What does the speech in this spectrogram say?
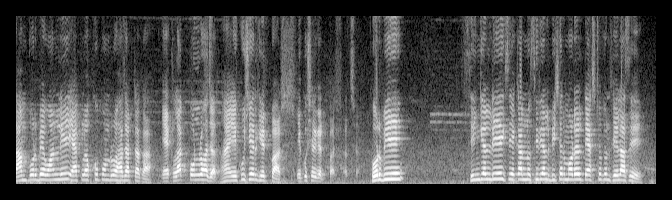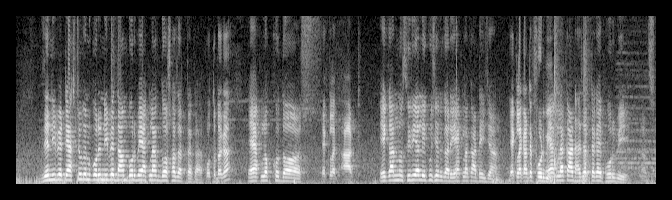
দাম পড়বে ওয়ানলি এক লক্ষ পনেরো হাজার টাকা। এক লাখ পনেরো হাজার? হ্যাঁ একুশের গেট পাস একুশের গেট পাস আচ্ছা। ফোর বি সিঙ্গেল ডিস্ক একান্ন সিরিয়াল বিশের মডেল ট্যাক্স টোকেন ফেল আছে। যে নিবে ট্যাক্স টোকেন করে নিবে দাম পড়বে এক লাখ দশ হাজার টাকা। কত টাকা? এক লক্ষ দশ। এক লাখ আট। একান্ন সিরিয়াল একুশের গাড়ি এক লাখ আটেই যান। এক লাখ আটে ফোর বি এক লাখ আট হাজার টাকায় ফোর বি আচ্ছা।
